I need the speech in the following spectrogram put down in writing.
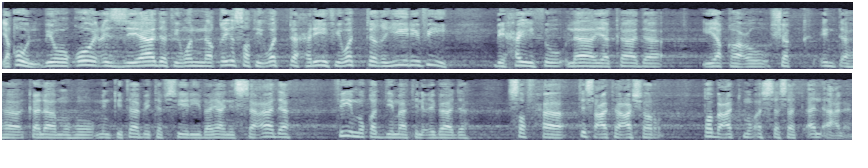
يقول بوقوع الزيادة والنقيصة والتحريف والتغيير فيه بحيث لا يكاد يقع شك انتهى كلامه من كتاب تفسير بيان السعادة. في مقدمات العبادة صفحة تسعة عشر طبعة مؤسسة الأعلن.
